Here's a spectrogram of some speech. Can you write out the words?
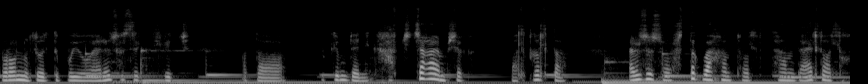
буруу нөлөөлдөг буюу ариун сүсэг тэгэж одоо гэмдэ нэг хавчж байгаа юм шиг болтгол доо. Ариун сүс урсдаг байхын тулд танд аль болох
